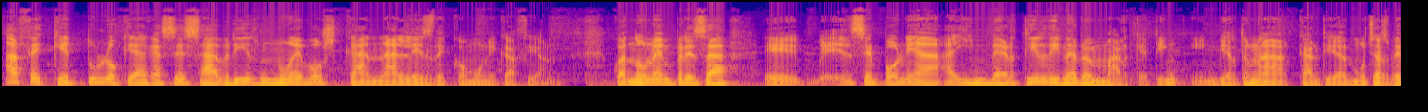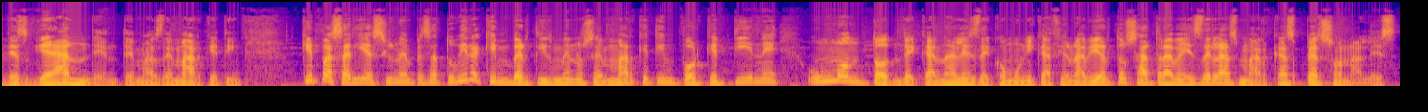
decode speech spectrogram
hace que tú lo que hagas es abrir nuevos canales de comunicación. Cuando una empresa eh, se pone a, invertir dinero en marketing, invierte una cantidad muchas veces grande en temas de marketing, ¿Qué pasaría si una empresa tuviera que invertir menos en marketing porque tiene un montón de canales de comunicación abiertos a través de las marcas personales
